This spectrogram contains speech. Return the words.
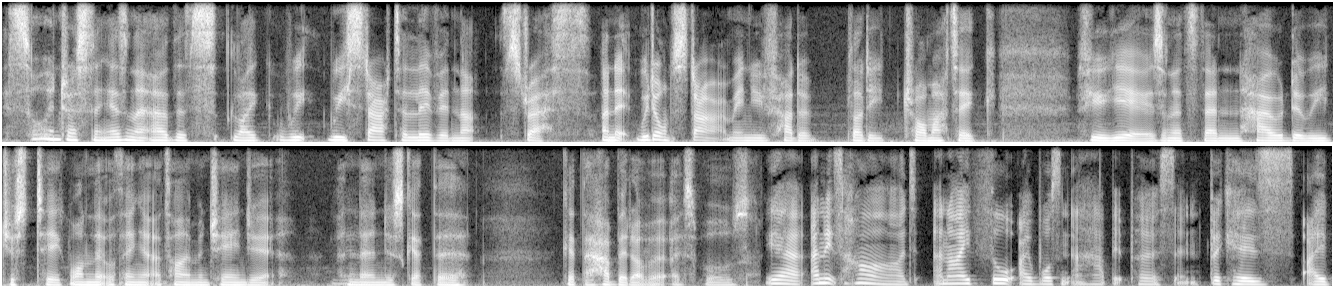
It's so interesting, isn't it? How this like we we start to live in that stress, and it, we don't start. I mean, you've had a bloody traumatic few years, and it's then how do we just take one little thing at a time and change it, and then just get the get the habit of it, I suppose. Yeah, and it's hard. And I thought I wasn't a habit person because I'm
